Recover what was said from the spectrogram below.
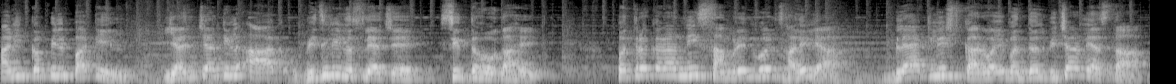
आणि कपिल पाटील यांच्यातील आग विझली नसल्याचे सिद्ध होत आहे. पत्रकारांनी सांबरेंवर झालेल्या ब्लॅकलिस्ट कारवाईबद्दल विचारले असता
